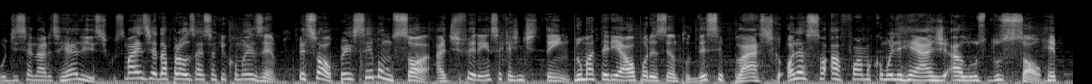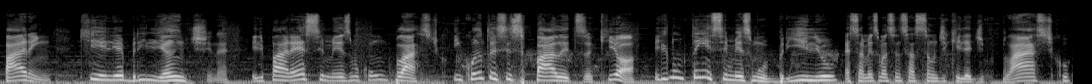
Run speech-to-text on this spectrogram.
o de cenários realísticos, mas já dá pra usar isso aqui como exemplo. Pessoal, percebam só a diferença que a gente tem no material, por exemplo, desse plástico, olha só a forma como ele reage à luz do sol. Reparem que ele é brilhante, né? Ele parece mesmo com um plástico. Enquanto esses pallets aqui, ó, ele não tem esse mesmo brilho, essa mesma sensação de que ele é de plástico,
